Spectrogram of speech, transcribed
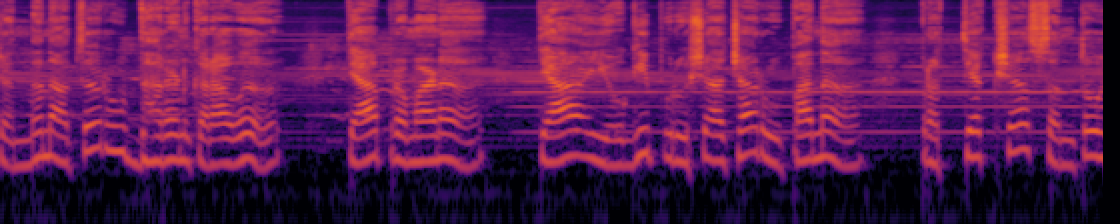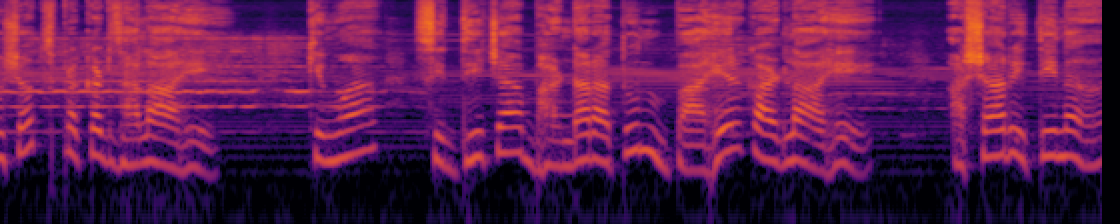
चंदनाचं रूप धारण करावं त्याप्रमाणे त्या योगी पुरुषाच्या रूपानं प्रत्यक्ष संतोषच प्रकट झाला आहे किंवा सिद्धीच्या भांडारातून बाहेर काढला आहे. अशा रीतीनं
